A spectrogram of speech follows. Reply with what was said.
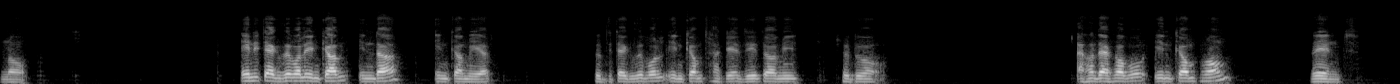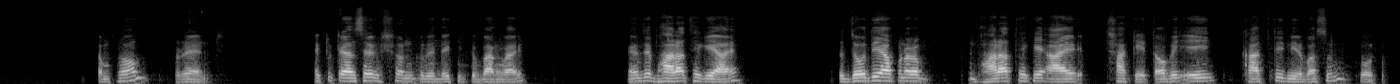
no any taxable income in the income year যদি ট্যাক্সেবল ইনকাম থাকে, যেহেতু আমি শুধু এখন দেখাবো income from rent income from rent একটু ট্রান্সলেশন করে দেখি একটু বাংলায়। যে ভাড়া থেকে আয় যদি আপনার ভাড়া থেকে আয় থাকে, তবে এই খাতটি নির্বাচন করুন।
